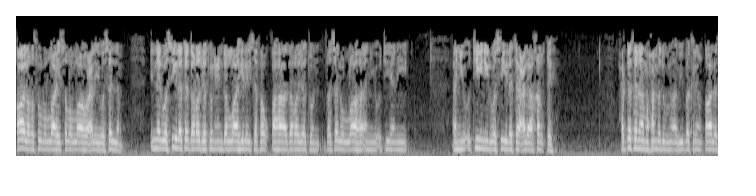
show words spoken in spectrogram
قال رسول الله صلى الله عليه وسلم إن الوسيلة درجة عند الله ليس فوقها درجة فسلوا الله أن يؤتيني أن يؤتيني الوسيلة على خلقه. حدثنا محمد بن أبي بكر قال,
